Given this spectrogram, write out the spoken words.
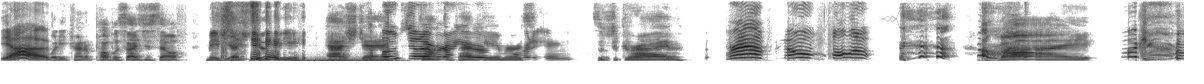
Yeah. What are you trying to publicize yourself? Maybe I should just be hashtag Oh shit, I forgot you Pep Gamers. recording. Subscribe. Rip! No! Follow! Bye. Fuck, fuck, fuck,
